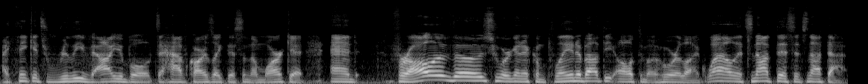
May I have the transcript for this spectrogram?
I think it's really valuable to have cars like this in the market. And for all of those who are going to complain about the Altima, who are like, well, it's not this, it's not that,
